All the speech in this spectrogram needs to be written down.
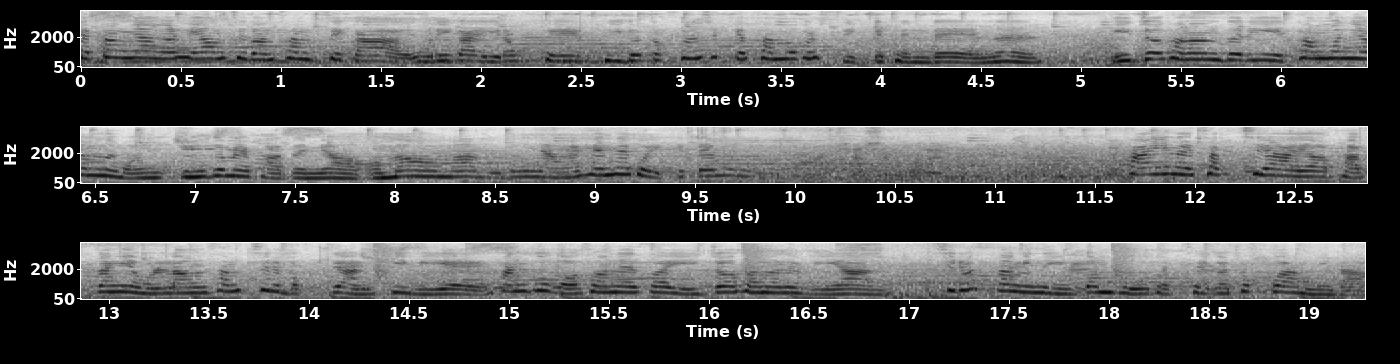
태평양을 헤엄치던 참치가 우리가 이렇게 비교적 손쉽게 사먹을 수 있게 된 데에는 이주 선원들이 터무니없는 원- 임금을 받으며 어마어마한 노동량을 해내고 있기 때문입니다. 타인을 착취하여 밥상에 올라온 참치를 먹지 않기 위해 한국 어선에서의 이주 선언을 위한 실효성 있는 인권 보호 대책을 촉구합니다.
